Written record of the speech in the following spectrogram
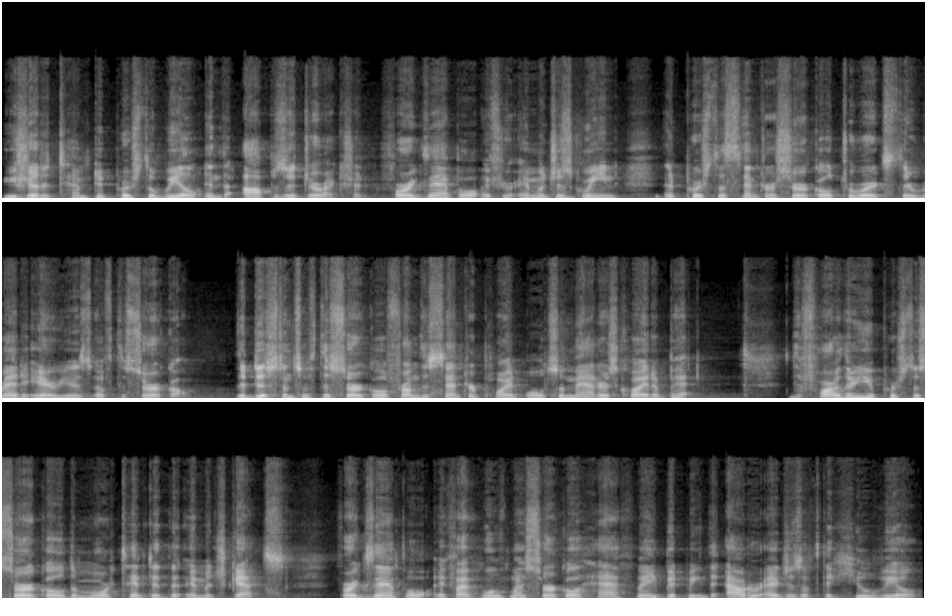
You should attempt to push the wheel in the opposite direction. For example, if your image is green, then push the center circle towards the red areas of the circle. The distance of the circle from the center point also matters quite a bit. The farther you push the circle, the more tinted the image gets. For example, if I move my circle halfway between the outer edges of the hue wheel,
